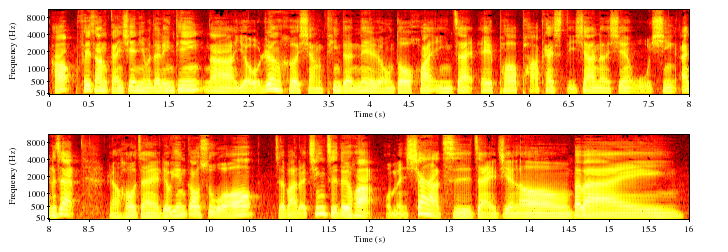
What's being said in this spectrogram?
好，非常感谢你们的聆听。那有任何想听的内容，都欢迎在 Apple Podcast 底下呢，先五星按个赞，然后再留言告诉我哦。泽爸的亲子对话，我们下次再见喽，拜拜。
